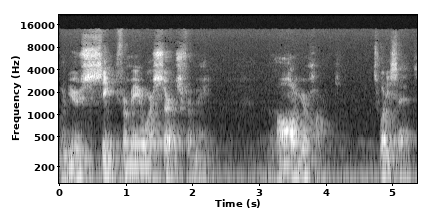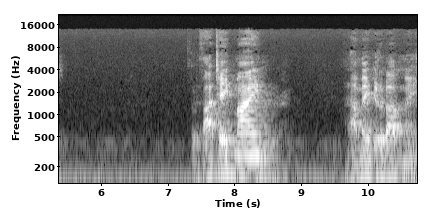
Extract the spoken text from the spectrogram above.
when you seek for me or search for me with all your heart. That's what he says. But if I take my anger and I make it about man,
